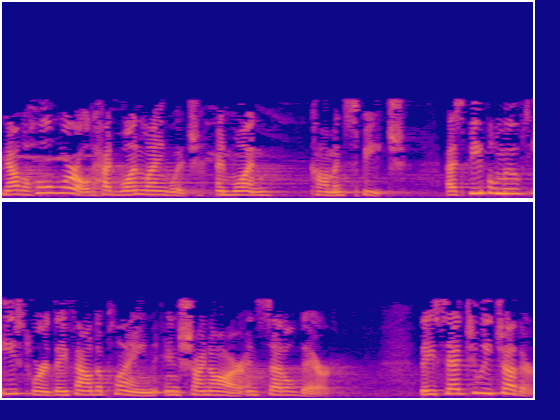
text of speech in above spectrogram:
Now the whole world had one language and one common speech. As people moved eastward, they found a plain in Shinar and settled there. They said to each other,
